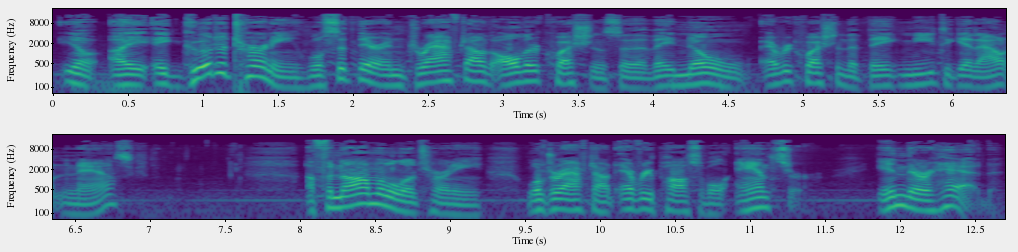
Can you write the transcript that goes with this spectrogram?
you know, a, a good attorney will sit there and draft out all their questions so that they know every question that they need to get out and ask. A phenomenal attorney will draft out every possible answer in their head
